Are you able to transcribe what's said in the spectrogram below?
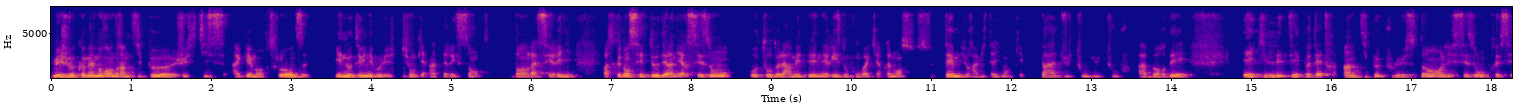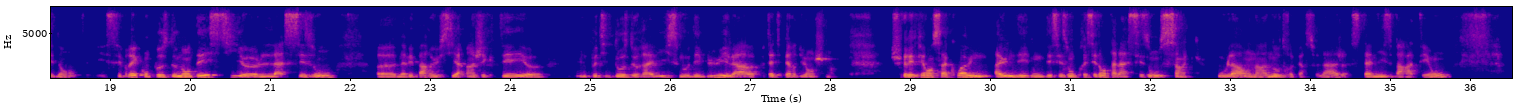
Mais je veux quand même rendre un petit peu justice à Game of Thrones et noter une évolution qui est intéressante dans la série, parce que dans ces deux dernières saisons autour de l'armée de Daenerys, donc on voit qu'il y a vraiment ce thème du ravitaillement qui n'est pas du tout, du tout abordé et qu'il l'était peut-être un petit peu plus dans les saisons précédentes. Et c'est vrai qu'on peut se demander si euh, la saison euh, n'avait pas réussi à injecter euh, une petite dose de réalisme au début et l'a peut-être perdu en chemin. Je fais référence à quoi? À une des, donc, des saisons précédentes, à la saison 5, où là on a un autre personnage, Stanis Baratheon,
